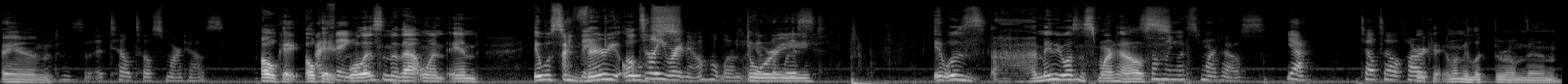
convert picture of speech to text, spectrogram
and a Telltale Smart House. okay, okay, think. well, listen to that one, and it was some very old. I'll tell you right now. Hold on. story. I got the list. It was, uh, maybe it wasn't Smart House. Something with Smart House. Yeah. Telltale Heart. Okay, let me look through them then.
